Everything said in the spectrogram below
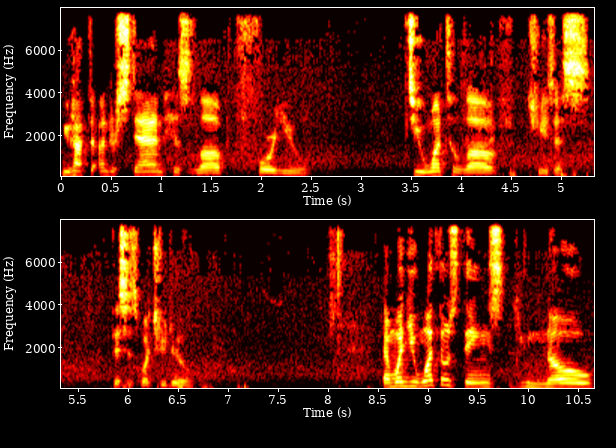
You have to understand his love for you. Do you want to love Jesus? This is what you do. And when you want those things, you know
